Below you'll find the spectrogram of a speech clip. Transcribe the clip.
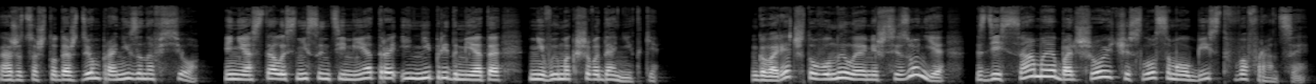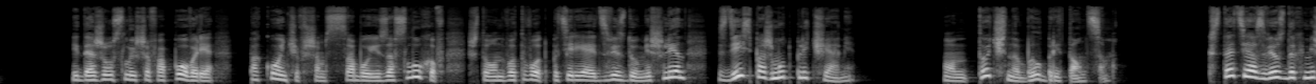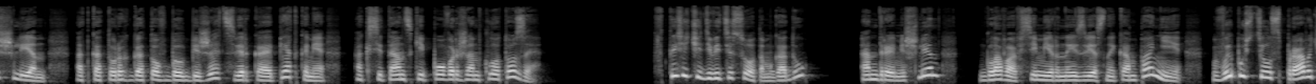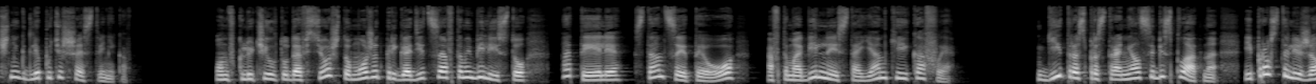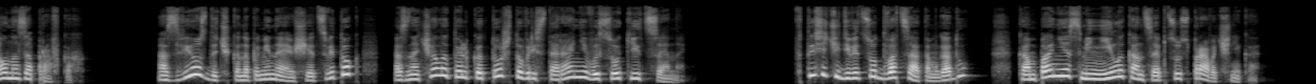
Кажется, что дождем пронизано все, и не осталось ни сантиметра и ни предмета, не вымокшего до нитки. Говорят, что в унылое межсезонье здесь самое большое число самоубийств во Франции. И даже услышав о поваре, покончившем с собой из-за слухов, что он вот-вот потеряет звезду Мишлен, здесь пожмут плечами. Он точно был бретонцем. Кстати, о звездах Мишлен, от которых готов был бежать, сверкая пятками, окситанский повар Жан-Клод Озе. В 1900 году Андре Мишлен глава всемирно известной компании, выпустил справочник для путешественников. Он включил туда все, что может пригодиться автомобилисту – отели, станции ТО, автомобильные стоянки и кафе. Гид распространялся бесплатно и просто лежал на заправках. А звездочка, напоминающая цветок, означала только то, что в ресторане высокие цены. В 1920 году компания сменила концепцию справочника.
